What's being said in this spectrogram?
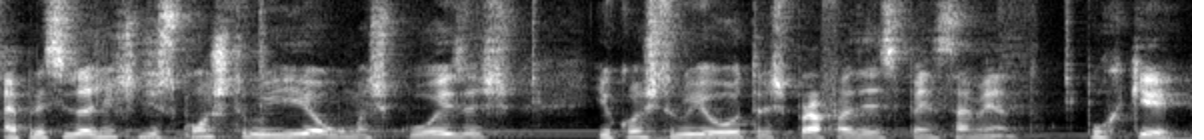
É preciso a gente desconstruir algumas coisas e construir outras para fazer esse pensamento. Por quê?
